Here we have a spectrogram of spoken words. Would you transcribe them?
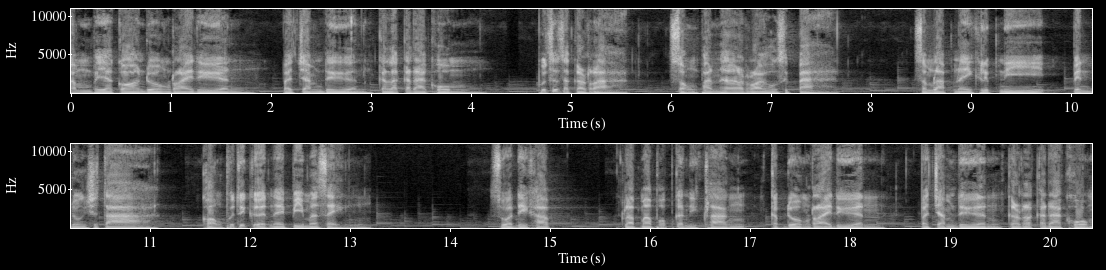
คำพยากรณ์ดวงรายเดือน ประจำเดือนกรกฎาคม พุทธศักราช 2568 สำหรับในคลิปนี้เป็นดวงชะตาของผู้ที่เกิดในปีมะเสง สวัสดีครับ กลับมาพบกันอีกครั้งกับดวงรายเดือน ประจำเดือนกรกฎาคม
